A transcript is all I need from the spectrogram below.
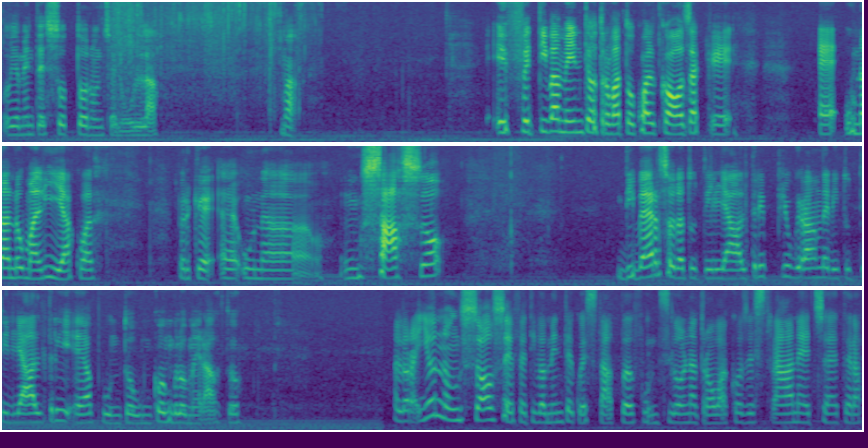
ovviamente sotto non c'è nulla, ma effettivamente ho trovato qualcosa che è un'anomalia perché è una, un sasso diverso da tutti gli altri, più grande di tutti gli altri e appunto un conglomerato. Allora, io non so se effettivamente quest'app funziona, trova cose strane, eccetera,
